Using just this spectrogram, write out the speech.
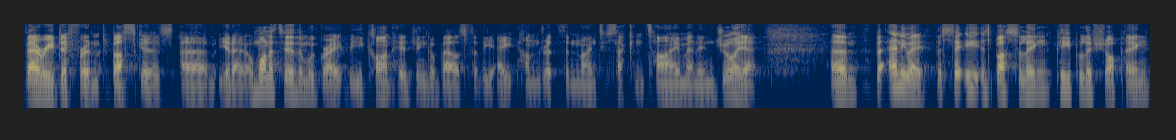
very different buskers. Um, you know, and one or two of them were great, but you can't hear Jingle Bells for the 800th and 92nd time and enjoy it. Um, but anyway, the city is bustling, people are shopping.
